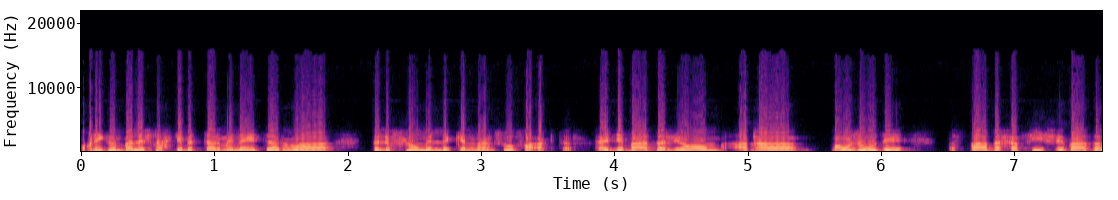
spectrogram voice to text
وهنيك بنبلش نحكي بال Terminator وبالفلام اللي كنا نشوفها أكثر هيدي بعدها اليوم على موجودة بس بعدها خفيفة بعدها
